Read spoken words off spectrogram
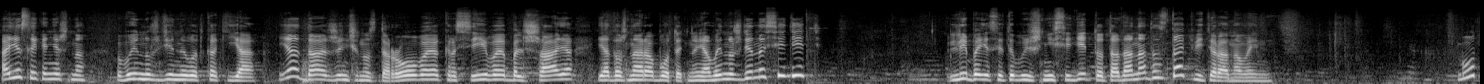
А если, конечно, вынуждены, вот как я. Я, да, женщина здоровая, красивая, большая, я должна работать, но я вынуждена сидеть. Либо, если ты будешь не сидеть, то тогда надо сдать ветерана войны. Вот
